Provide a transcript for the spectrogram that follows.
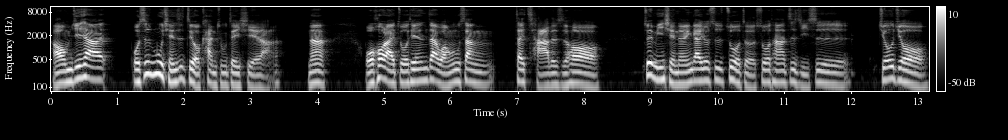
好，我们接下来我是目前是只有看出这些啦。那我后来昨天在网络上在查的时候，最明显的应该就是作者说他自己是 JoJo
